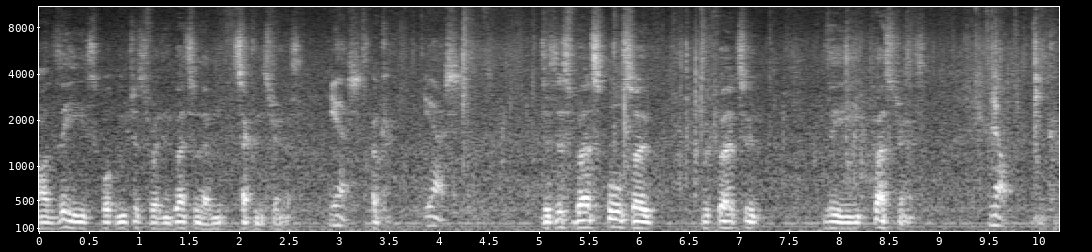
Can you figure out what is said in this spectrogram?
Are these what we've just read in verse 11, second stringers? Yes, Okay. yes. Does this verse also refer to the first stringers? No, Okay.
